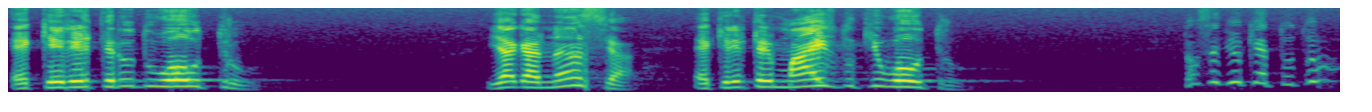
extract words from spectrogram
é querer ter o do outro. E a ganância é querer ter mais do que o outro. Então você viu que é tudo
